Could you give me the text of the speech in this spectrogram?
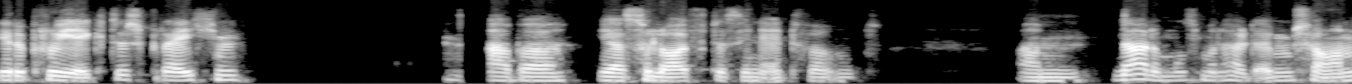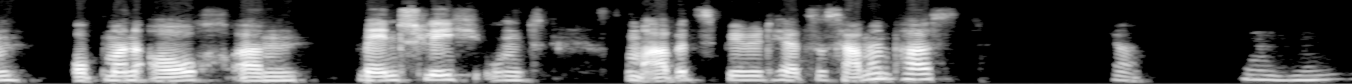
ihre Projekte sprechen. Aber ja, so läuft das in etwa. Und ähm, na, da muss man halt eben schauen, ob man auch ähm, menschlich und vom Arbeitsspirit her zusammenpasst. Ja. Mhm.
